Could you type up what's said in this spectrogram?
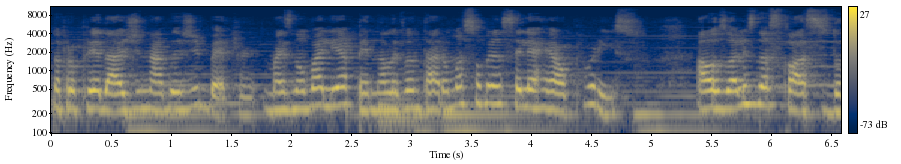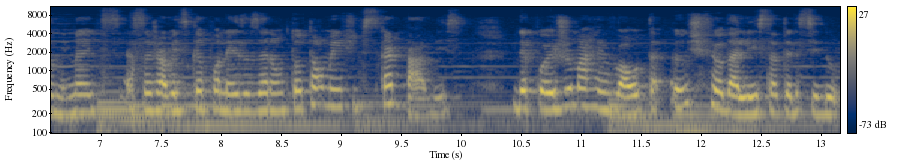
na propriedade de Nadas de Better, mas não valia a pena levantar uma sobrancelha real por isso. Aos olhos das classes dominantes, essas jovens camponesas eram totalmente descartáveis. Depois de uma revolta antifeudalista ter sido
